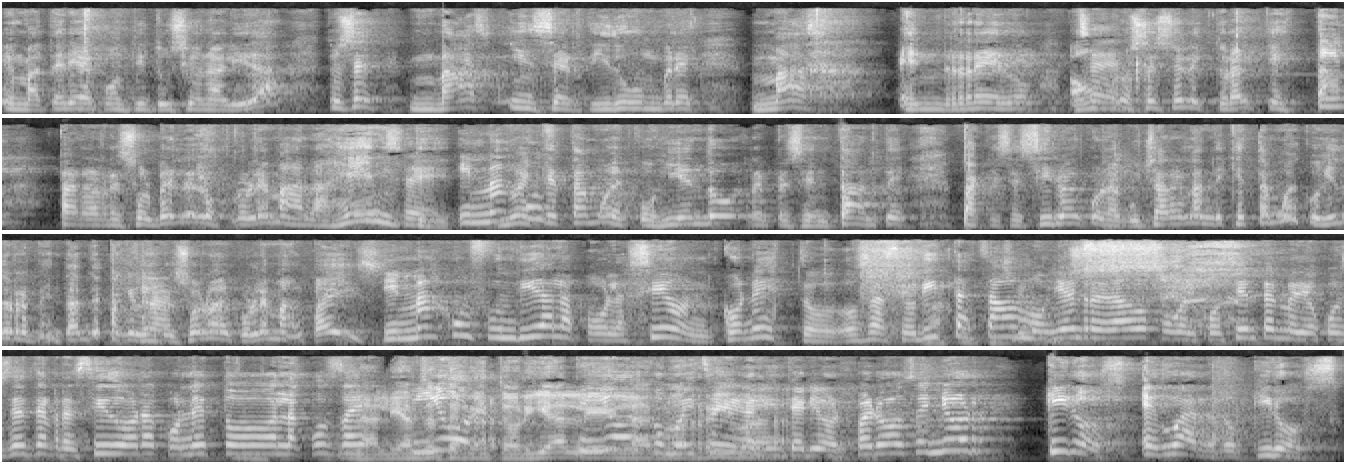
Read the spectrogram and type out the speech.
en materia de constitucionalidad. Entonces, más incertidumbre, más enredo a un proceso electoral que está para resolverle los problemas a la gente. no es que estamos escogiendo representantes para que se sirvan con la cuchara grande, es que estamos escogiendo representantes para que le resuelvan el problema al país. Y más confundida la población con esto. O sea, si ahorita estábamos ya enredados con el cociente, el medio cociente, el residuo, ahora con esto la cosa la alianza territorial peor como dicen en el interior. Pero señor Quirós, Eduardo Quirós,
